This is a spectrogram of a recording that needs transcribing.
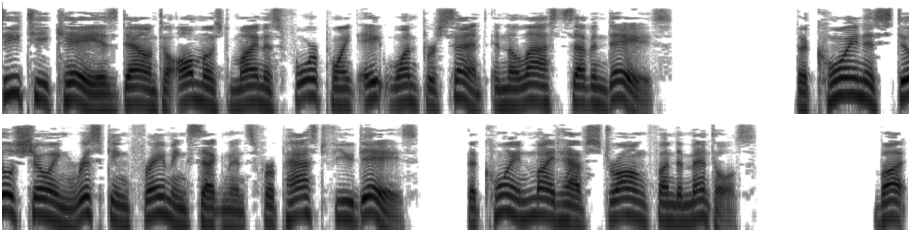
CTK is down to almost minus 4.81% in the last seven days. The coin is still showing risking framing segments for past few days. The coin might have strong fundamentals. But,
